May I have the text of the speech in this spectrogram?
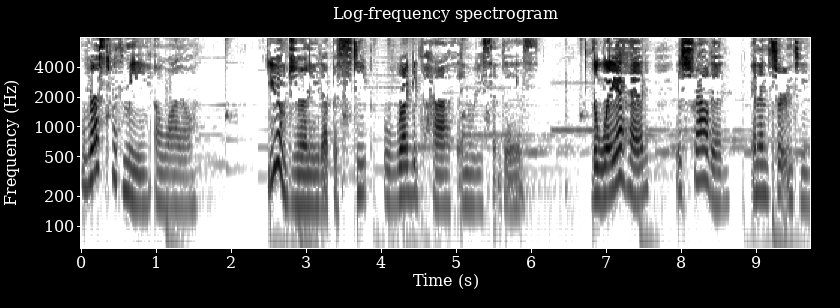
Rest with me a while. You have journeyed up a steep, rugged path in recent days. The way ahead is shrouded in uncertainty.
